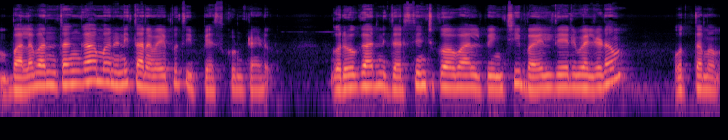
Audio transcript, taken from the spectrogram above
బలవంతంగా మనని తన వైపు తిప్పేసుకుంటాడు. గురువుగారిని దర్శించుకోవాలనిపించి బయలుదేరి వెళ్ళడం ఉత్తమం.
